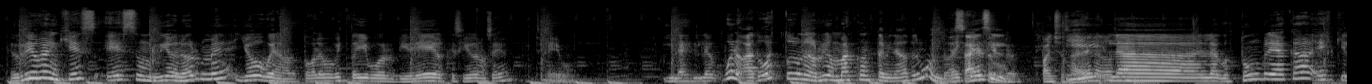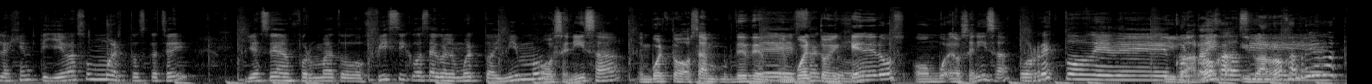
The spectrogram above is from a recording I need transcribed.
El río Ganges es un río enorme. Yo, bueno, todos lo hemos visto ahí por videos, que sé yo, no sé. Sí, po. Y la- la- bueno, a todo esto es uno de los ríos más contaminados del mundo, hay Exacto, que decirlo. Pancho Y ¿no? la, la costumbre acá es que la gente lleva a sus muertos, ¿cachai? Ya sea en formato físico, o sea, con el muerto ahí mismo. O ceniza, envuelto, o sea, desde Exacto. envuelto en géneros o, ceniza. O resto de, de Y lo arroja, y lo arroja al río, ¿no?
